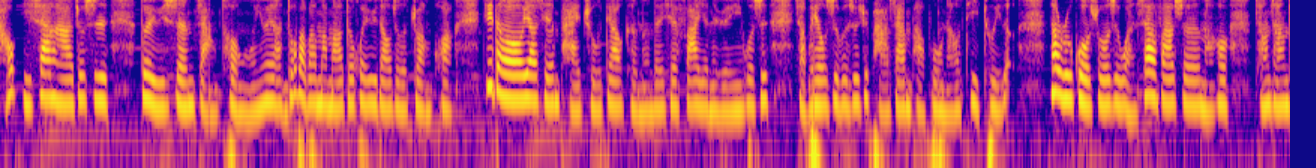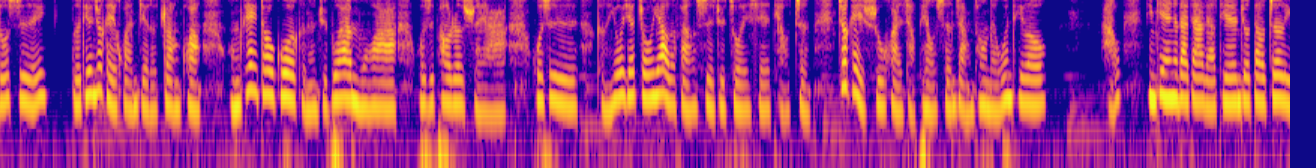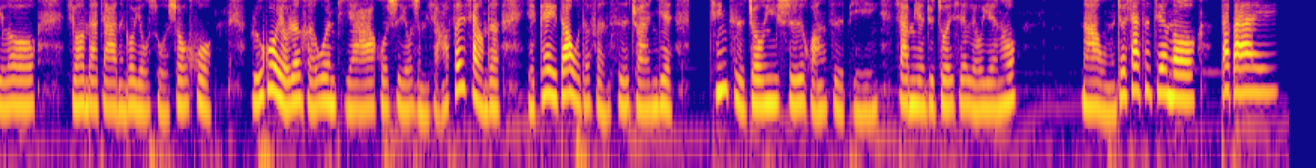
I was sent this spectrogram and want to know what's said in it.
好，以上啊就是对于生长痛哦，因为很多爸爸妈妈都会遇到这个状况，记得哦，要先排除掉可能的一些发炎的原因，或是小朋友是不是去爬山跑步然后踢腿了。那如果说是晚上发生，然后常常都是诶。隔天就可以缓解的状况，我们可以透过可能局部按摩啊，或是泡热水啊，或是可能用一些中药的方式去做一些调整，就可以舒缓小朋友生长痛的问题喽。好，今天跟大家聊天就到这里喽，希望大家能够有所收获。如果有任何问题啊，或是有什么想要分享的，也可以到我的粉丝专业亲子中医师黄子平下面去做一些留言哦。那我们就下次见喽，拜拜。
